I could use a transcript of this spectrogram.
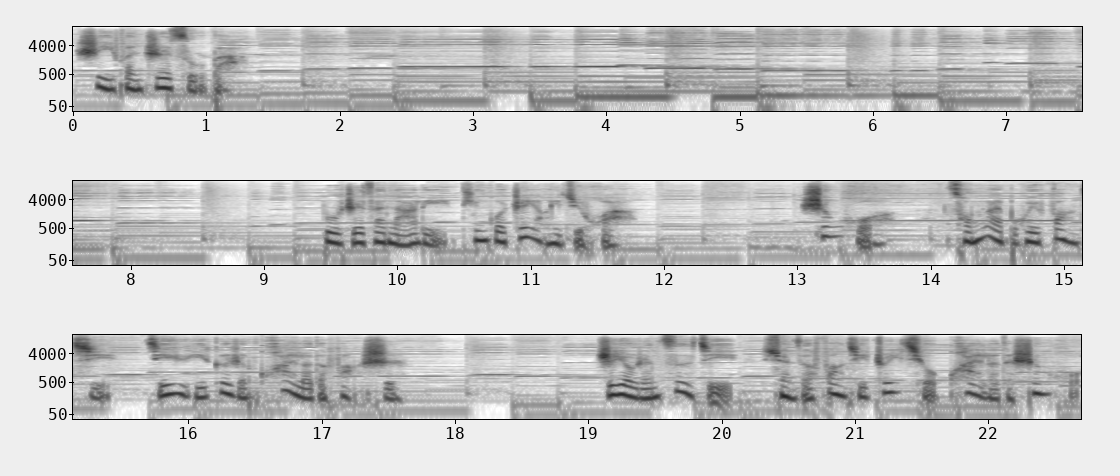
是一份知足吧。不知在哪里听过这样一句话：生活。从来不会放弃给予一个人快乐的方式，只有人自己选择放弃追求快乐的生活。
